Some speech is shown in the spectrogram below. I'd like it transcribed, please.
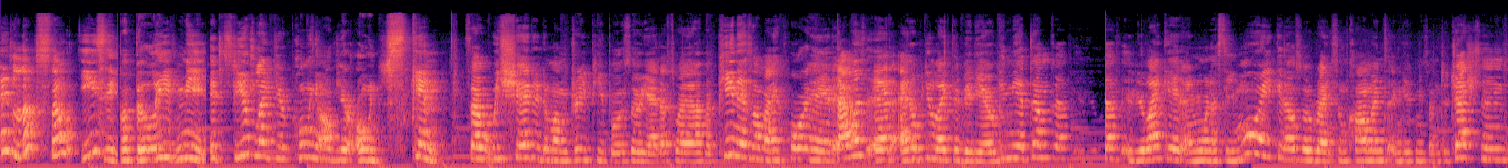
And it looks so easy, but believe me, it feels like you're pulling off your own skin. So we shared it among three people, so yeah, that's why I have a penis on my forehead. That was it. I hope you liked the video. Give me a thumbs up if you like it and want to see more you can also write some comments and give me some suggestions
